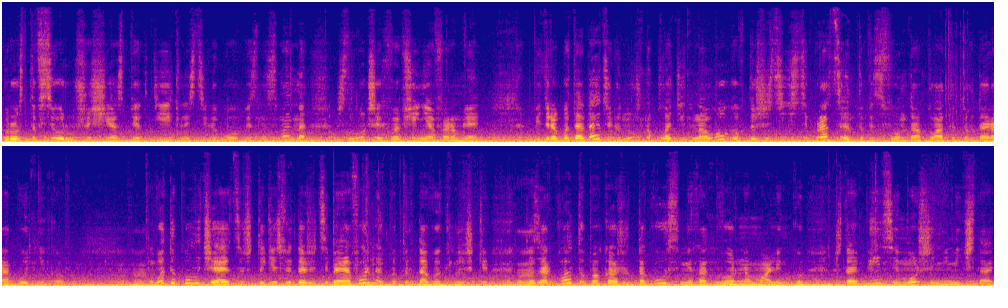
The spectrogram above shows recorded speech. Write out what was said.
просто все рушащий аспект деятельности любого бизнесмена, что лучше их вообще не оформлять. Ведь работодателю нужно платить налогов до 60% из фонда оплаты труда работников. Мгм. Вот и получается, что если даже тебя и оформят по трудовой книжке, Мгм. то зарплату покажут такую смехотворно маленькую, что о пенсии можешь и не мечтать.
